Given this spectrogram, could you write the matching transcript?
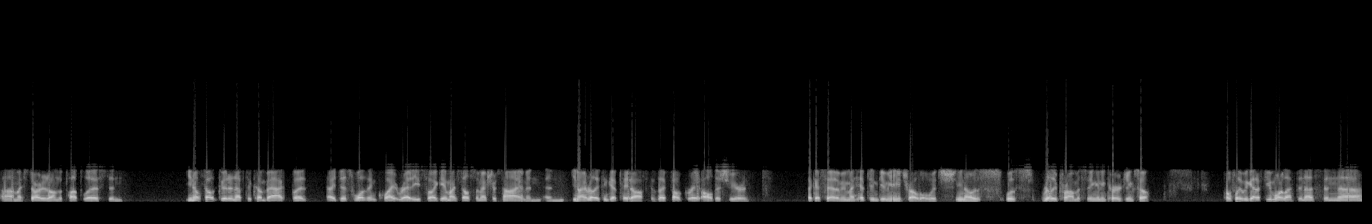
Um, I started on the pup list, and you know felt good enough to come back, but I just wasn't quite ready. So I gave myself some extra time, and and you know I really think it paid off because I felt great all this year. And like I said, I mean my hip didn't give me any trouble, which you know was was really promising and encouraging. So hopefully we got a few more left in us, and uh,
